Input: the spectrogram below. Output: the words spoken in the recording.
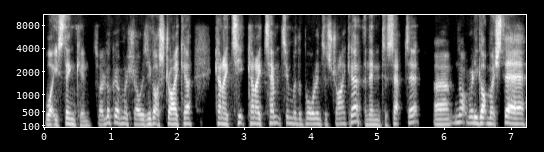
what he's thinking. So I look over my shoulders. He got a striker. Can I t- can I tempt him with the ball into striker and then intercept it? Um, not really got much there.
